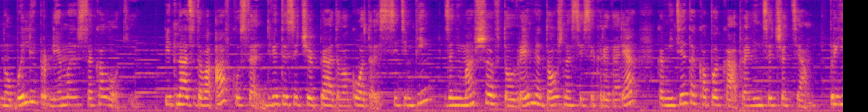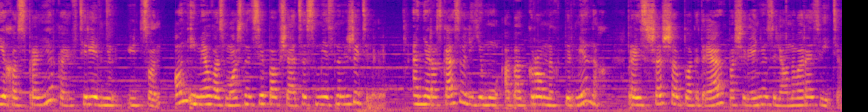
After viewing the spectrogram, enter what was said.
но были проблемы с экологией. 15 августа 2005 года Си Цзиньпин, занимавший в то время должности секретаря комитета КПК провинции Чжэцян, приехал с проверкой в деревню Юцон. Он имел возможность пообщаться с местными жителями. Они рассказывали ему об огромных переменах, происшедших благодаря поощрению зеленого развития.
